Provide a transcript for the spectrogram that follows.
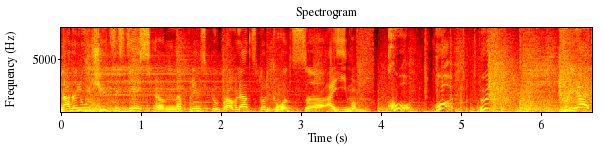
Надо научиться здесь, эм, в принципе, управляться только вот с э, АИМом. Хо! Хо! Э! Блять,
